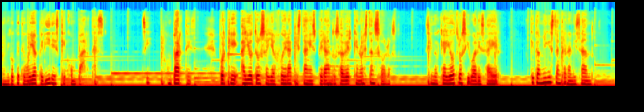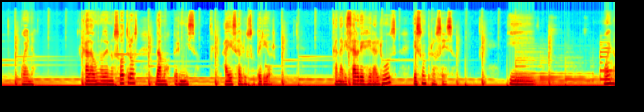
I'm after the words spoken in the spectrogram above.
Lo único que te voy a pedir es que compartas. Sí, compartes, porque hay otros allá afuera que están esperando saber que no están solos, sino que hay otros iguales a Él, que también están canalizando. Bueno, cada uno de nosotros damos permiso a esa luz superior. Canalizar desde la luz es un proceso. Y bueno,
